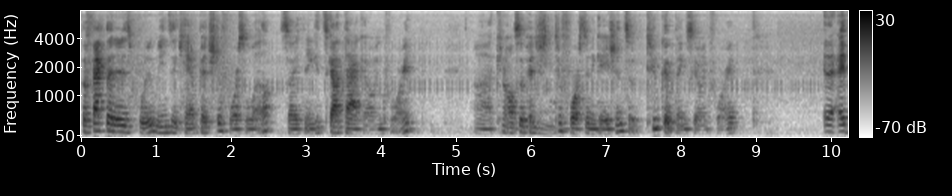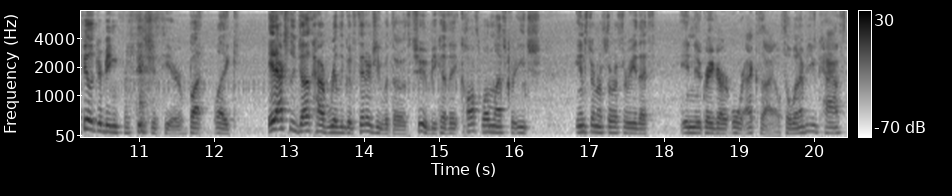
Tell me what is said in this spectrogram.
The fact that it is blue means it can't pitch to force well, so I think it's got that going for it. Uh, can also pitch mm. to force negation, so two good things going for it. I feel like you're being facetious here, but like it actually does have really good synergy with those too because it costs one less for each instant or sorcery that's in the graveyard or exile. So whenever you cast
